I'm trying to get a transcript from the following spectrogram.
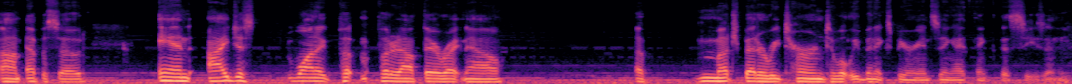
um, episode, and I just want to put put it out there right now. Much better return to what we've been experiencing. I think this season.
